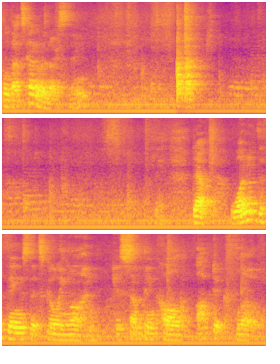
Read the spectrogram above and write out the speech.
Well, that's kind of a nice thing. Now, one of the things that's going on is something called optic flow.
